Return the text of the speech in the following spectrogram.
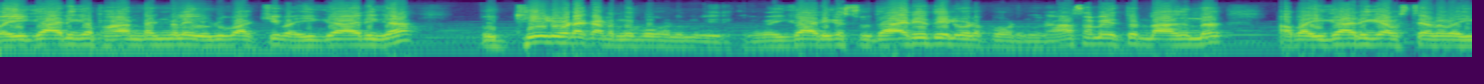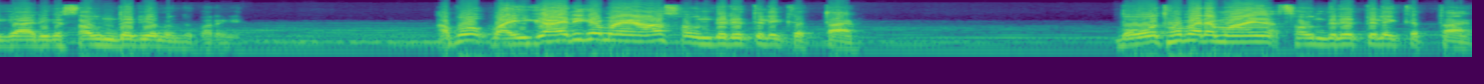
വൈകാരിക ഭാണ്ഡങ്ങളെ ഒഴിവാക്കി വൈകാരിക ബുദ്ധിയിലൂടെ കടന്നു പോകണമെന്ന് വിചാരിക്കുന്നത് വൈകാരിക സുതാര്യതയിലൂടെ പോകണമെന്ന് ആ സമയത്തുണ്ടാകുന്ന ആ വൈകാരിക അവസ്ഥയാണ് വൈകാരിക സൗന്ദര്യം എന്ന് പറയും അപ്പോൾ വൈകാരികമായ ആ സൗന്ദര്യത്തിലേക്ക് എത്താൻ ബോധപരമായ സൗന്ദര്യത്തിലേക്ക് എത്താൻ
